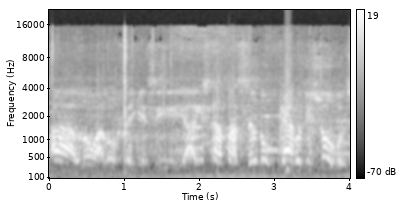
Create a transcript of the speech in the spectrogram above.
Alô, alô, freguesia, está passando o carro de churros.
